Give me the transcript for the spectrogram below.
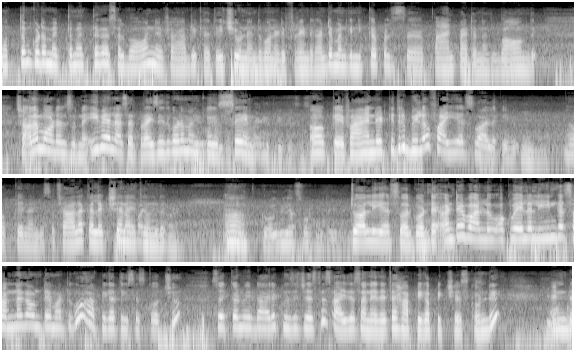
మొత్తం కూడా మెత్త మెత్తగా అసలు బాగున్నాయి ఫ్యాబ్రిక్ అయితే. ఇది చూడండి ఎంత బాగున్నాయి. డిఫరెంట్గా అంటే మనకి నిక్కర్ ప్లస్ ప్యాంట్ ప్యాటర్న్ అది బాగుంది. చాలా మోడల్స్ ఉన్నాయి. ఇవి ఎలా సార్? ప్రైస్ ఇది కూడా మనకి సేమ్ ఓకే ఫైవ్ హండ్రెడ్కి త్రీ బిలో ఫైవ్ ఇయర్స్ వాళ్ళకి ఇవి. ఓకేనండి సో చాలా కలెక్షన్ అయితే ఉంది. ట్వెల్వ్ ఇయర్స్ వరకు ఉంటాయి అంటే అంటే వాళ్ళు ఒకవేళ లీన్గా సన్నగా ఉంటే మటుకు హ్యాపీగా తీసేసుకోవచ్చు. సో ఇక్కడ మీరు డైరెక్ట్ విజిట్ చేస్తే సైజెస్ అనేది అయితే హ్యాపీగా పిక్ చేసుకోండి. అండ్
